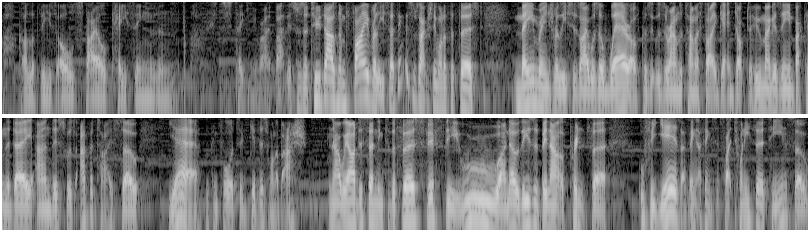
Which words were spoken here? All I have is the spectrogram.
Oh, God, I love these old style casings and oh, this just takes me right back. This was a 2005 release. I think this was actually one of the first main range releases I was aware of because it was around the time I started getting Doctor Who magazine back in the day, and this was advertised. So, yeah, looking forward to give this one a bash. Now we are descending to the first 50. Ooh, I know these have been out of print for ooh, for years. I think I think since like 2013. So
